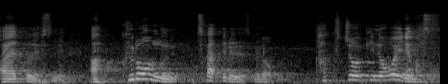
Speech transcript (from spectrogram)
えっとですね。あ Chrome 使ってるんですけど拡張機能を入れます。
